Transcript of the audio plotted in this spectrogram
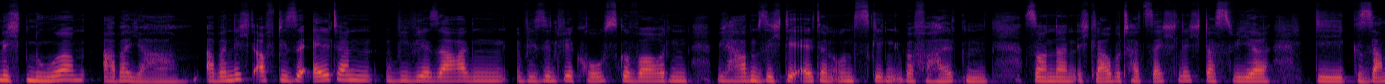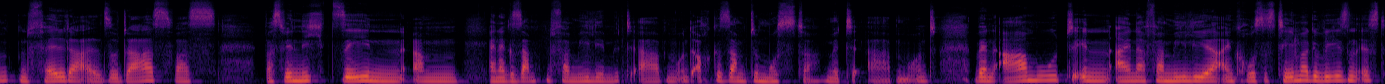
Nicht nur, aber ja. Aber nicht auf diese Eltern, wie wir sagen, wie sind wir groß geworden, wie haben sich die Eltern uns gegenüber verhalten, sondern ich glaube tatsächlich, dass wir die gesamten Felder, also das, was was wir nicht sehen, ähm, einer gesamten Familie miterben und auch gesamte Muster miterben. Und wenn Armut in einer Familie ein großes Thema gewesen ist,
